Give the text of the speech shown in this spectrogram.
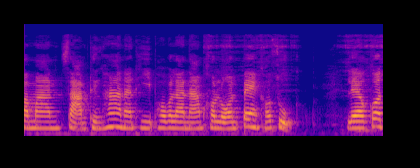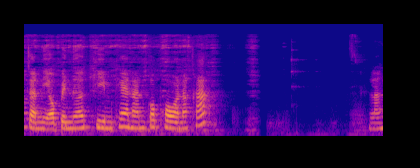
ประมาณ 3-5 นาที พอเวลาน้ำเขาร้อนแป้งเขาสุก แล้วก็จะเหนียวเป็นเนื้อครีมแค่นั้นก็พอนะคะ หลัง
